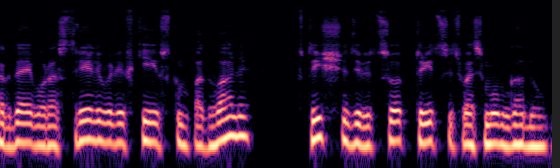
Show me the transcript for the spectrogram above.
когда его расстреливали в киевском подвале в 1938 году.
